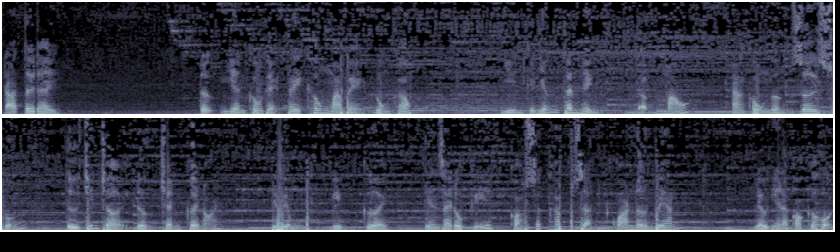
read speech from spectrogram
Đã tới đây, tự nhiên không thể tay không mà về, đúng không? Nhìn cái những thân hình đẫm máu đang không ngừng rơi xuống từ trên trời, đường chấn cười nói tiêu viêm mỉm cười tiên giai đấu kỹ có sức hấp dẫn quá lớn với hắn. Nếu như là có cơ hội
